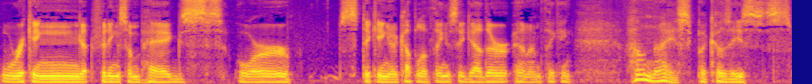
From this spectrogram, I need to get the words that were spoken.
working at fitting some pegs or sticking a couple of things together. And I'm thinking, how nice, because he's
